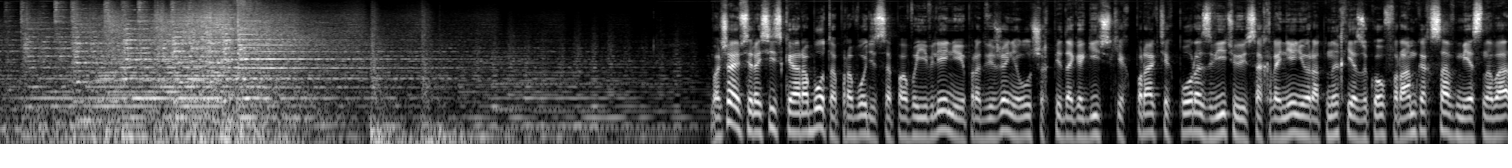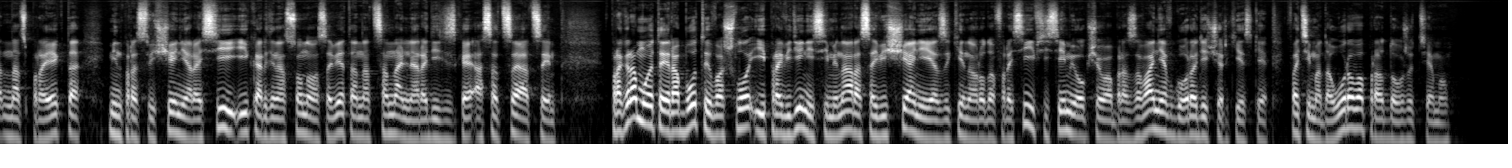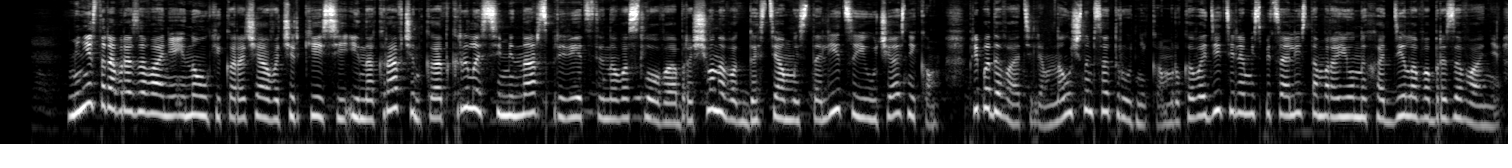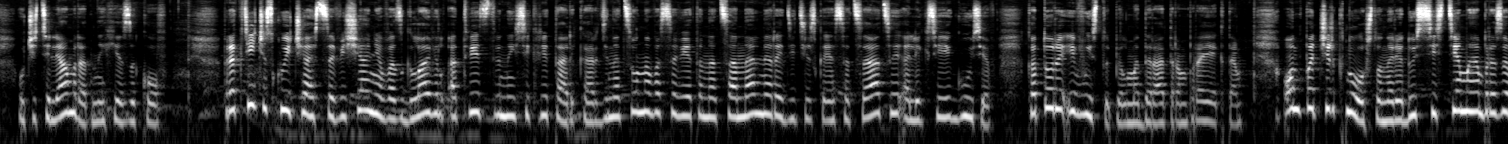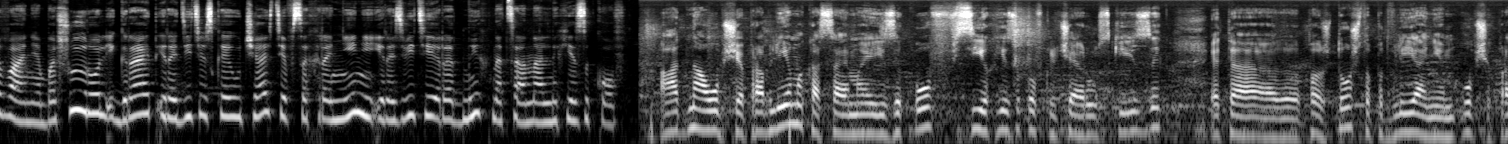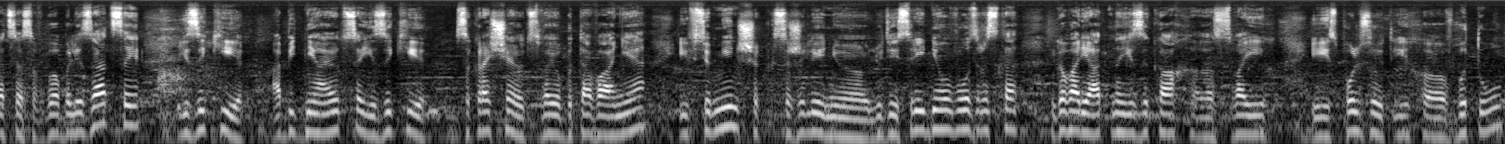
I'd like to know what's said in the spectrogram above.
Большая всероссийская работа проводится по выявлению и продвижению лучших педагогических практик по развитию и сохранению родных языков в рамках совместного нацпроекта Минпросвещения России и Координационного совета Национальной родительской ассоциации. В программу этой работы вошло и проведение семинара совещания языки народов России в системе общего образования в городе Черкеске. Фатима Даурова продолжит тему. Министр образования и науки Карачаева-Черкесии Инна Кравченко открыла семинар с приветственного слова, обращенного к гостям из столицы и участникам, преподавателям, научным сотрудникам, руководителям и специалистам районных отделов образования, учителям родных языков. Практическую часть совещания возглавил ответственный секретарь Координационного совета Национальной родительской ассоциации Алексей Гусев, который и выступил модератором проекта. Он подчеркнул, что наряду с системой образования образования большую роль играет и родительское участие в сохранении и развитии родных национальных языков. Одна общая проблема, касаемая языков, всех языков, включая русский язык, это э, то, что под влиянием общих процессов глобализации языки объединяются, языки сокращают свое бытование, и все меньше, к сожалению, людей среднего возраста говорят на языках э, своих и используют их э, в быту.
